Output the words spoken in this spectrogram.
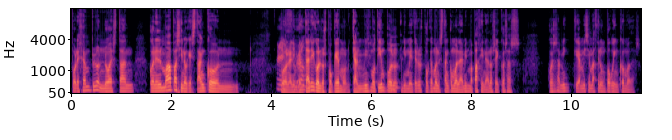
por ejemplo, no están con el mapa, sino que están con, Con el inventario y con los Pokémon, que al mismo tiempo Mm. el inventario y los Pokémon están como en la misma página, no sé, cosas, cosas a mí que a mí se me hacen un poco incómodas.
